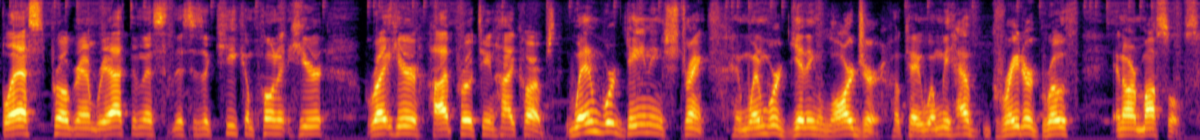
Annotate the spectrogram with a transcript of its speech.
blast program, reactiveness. This is a key component here, right here, high protein, high carbs. When we're gaining strength and when we're getting larger, okay, when we have greater growth in our muscles,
